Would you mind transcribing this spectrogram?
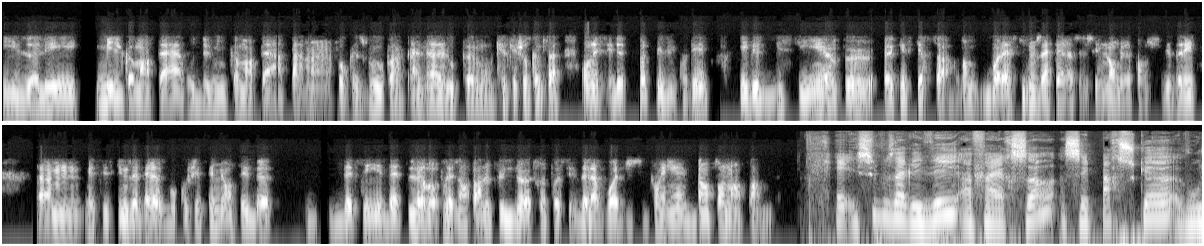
isoler 1000 commentaires ou 2000 commentaires par un focus group, un panel ou, quelque chose comme ça. On essaie de toutes les écouter et de distiller un peu euh, qu'est-ce qui ressort. Donc, voilà ce qui nous intéresse. C'est une longue réponse, je suis désolé. Euh, mais c'est ce qui nous intéresse beaucoup chez Sémion, c'est de d'essayer d'être le représentant le plus neutre possible de la voix du citoyen dans son ensemble. Et si vous arrivez à faire ça, c'est parce que vos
